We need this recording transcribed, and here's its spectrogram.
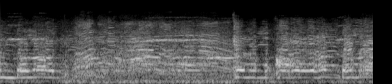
আন্দোলন। করে আন্দোলন।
